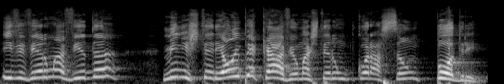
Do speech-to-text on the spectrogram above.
e viver uma vida ministerial impecável, mas ter um coração podre.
